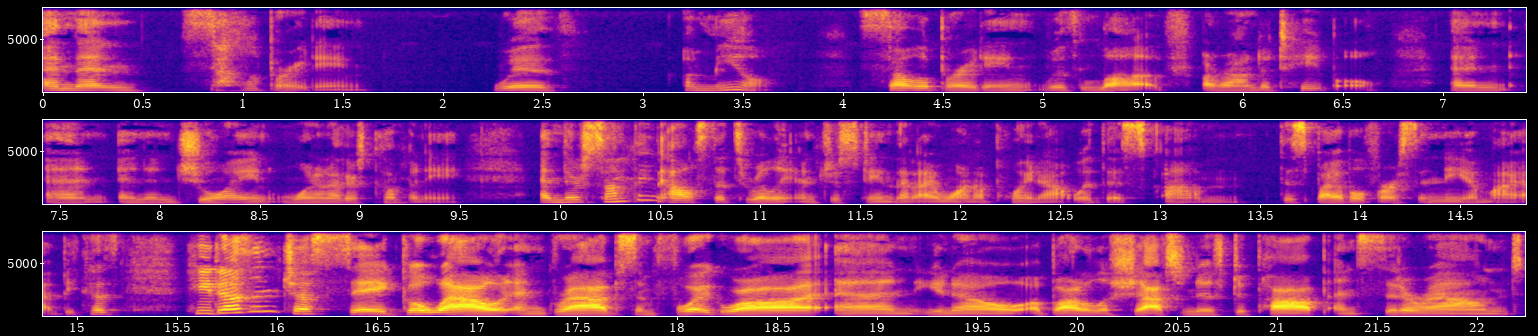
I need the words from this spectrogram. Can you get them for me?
and then celebrating with a meal, celebrating with love around a table and and and enjoying one another's company. And there's something else that's really interesting that I want to point out with this um, this Bible verse in Nehemiah because he doesn't just say go out and grab some foie gras and you know a bottle of Chateauneuf du Pape and sit around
